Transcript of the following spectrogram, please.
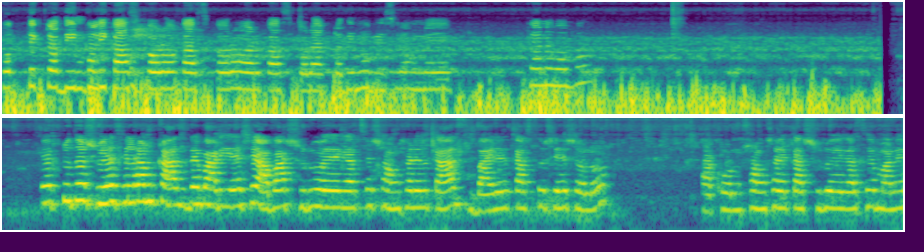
প্রত্যেকটা দিন খালি কাজ করো কাজ করো আর কাজ করো। একটা দিনও বিশ্রাম নেই। কেন বাবা? একটু তো শুয়েছিলাম, কাজ দিয়ে বাড়ি এসে আবার শুরু হয়ে গেছে সংসারের কাজ। বাইরের কাজ তো শেষ হলো। এখন সংসারের কাজ শুরু হয়ে গেছে। মানে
